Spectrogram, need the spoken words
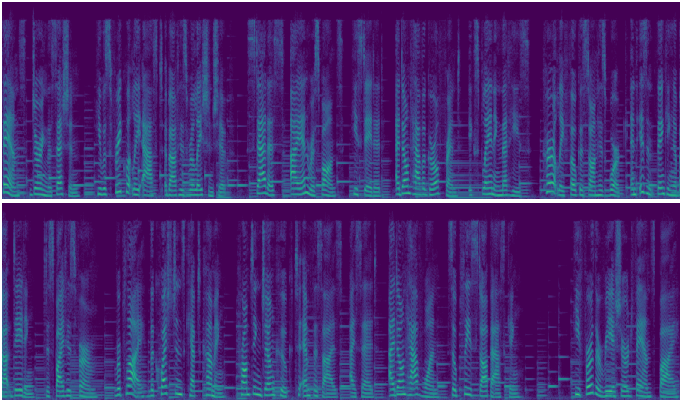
fans during the session. He was frequently asked about his relationship status. In response, he stated, I don't have a girlfriend, explaining that he's currently focused on his work and isn't thinking about dating, despite his firm reply. The questions kept coming, prompting Jungkook to emphasize, I said, I don't have one, so please stop asking. He further reassured fans by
